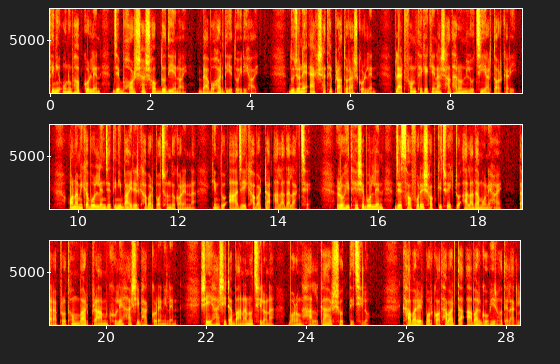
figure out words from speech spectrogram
তিনি অনুভব করলেন যে ভরসা শব্দ দিয়ে নয়, ব্যবহার দিয়ে তৈরি হয়। দুজনে একসাথে প্রাতরাশ করলেন। প্ল্যাটফর্ম থেকে কেনা সাধারণ লুচি আর তরকারি। অনামিকা বললেন যে তিনি বাইরের খাবার পছন্দ করেন না, কিন্তু আজ এই খাবারটা আলাদা লাগছে। রোহিত হেসে বললেন যে সফরে সবকিছু একটু আলাদা মনে হয়। তারা প্রথমবার প্রাণ খুলে হাসি ভাগ করে নিলেন। সেই হাসিটা বানানো ছিল না, বরং হালকা আর সত্যি ছিল। খাবারের পর কথাবার্তা আবার গভীর হতে লাগল।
